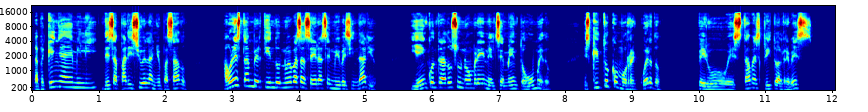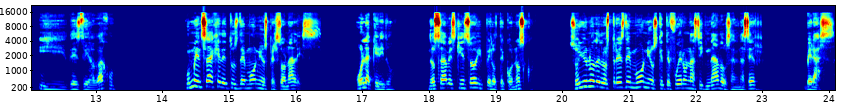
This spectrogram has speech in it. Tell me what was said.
la pequeña Emily desapareció el año pasado. Ahora están vertiendo nuevas aceras en mi vecindario, y he encontrado su nombre en el cemento húmedo, escrito como recuerdo, pero estaba escrito al revés, y desde abajo. Un mensaje de tus demonios personales. Hola querido, no sabes quién soy, pero te conozco. Soy uno de los tres demonios que te fueron asignados al nacer. Verás,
